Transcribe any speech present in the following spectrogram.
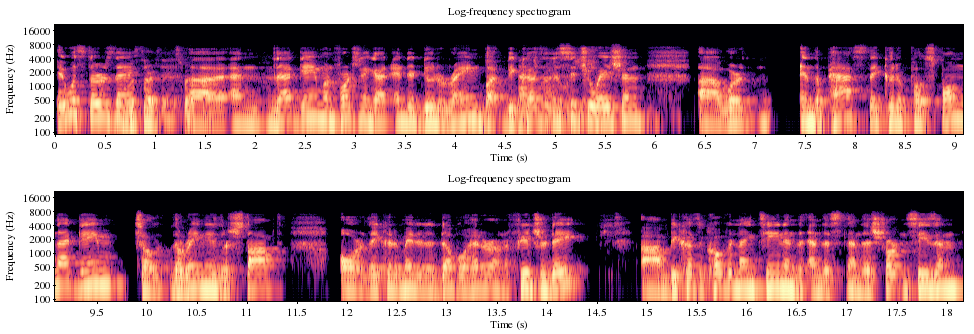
It was Thursday. It was Thursday. That's right. Uh, and that game unfortunately got ended due to rain, but because That's of the situation uh, where in the past they could have postponed that game till the rain either stopped or they could have made it a doubleheader on a future date um, because of COVID nineteen and the, and this and the shortened season.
